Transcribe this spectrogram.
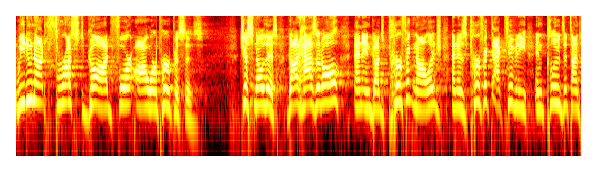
We do not thrust God for our purposes. Just know this God has it all, and in God's perfect knowledge and his perfect activity includes at times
